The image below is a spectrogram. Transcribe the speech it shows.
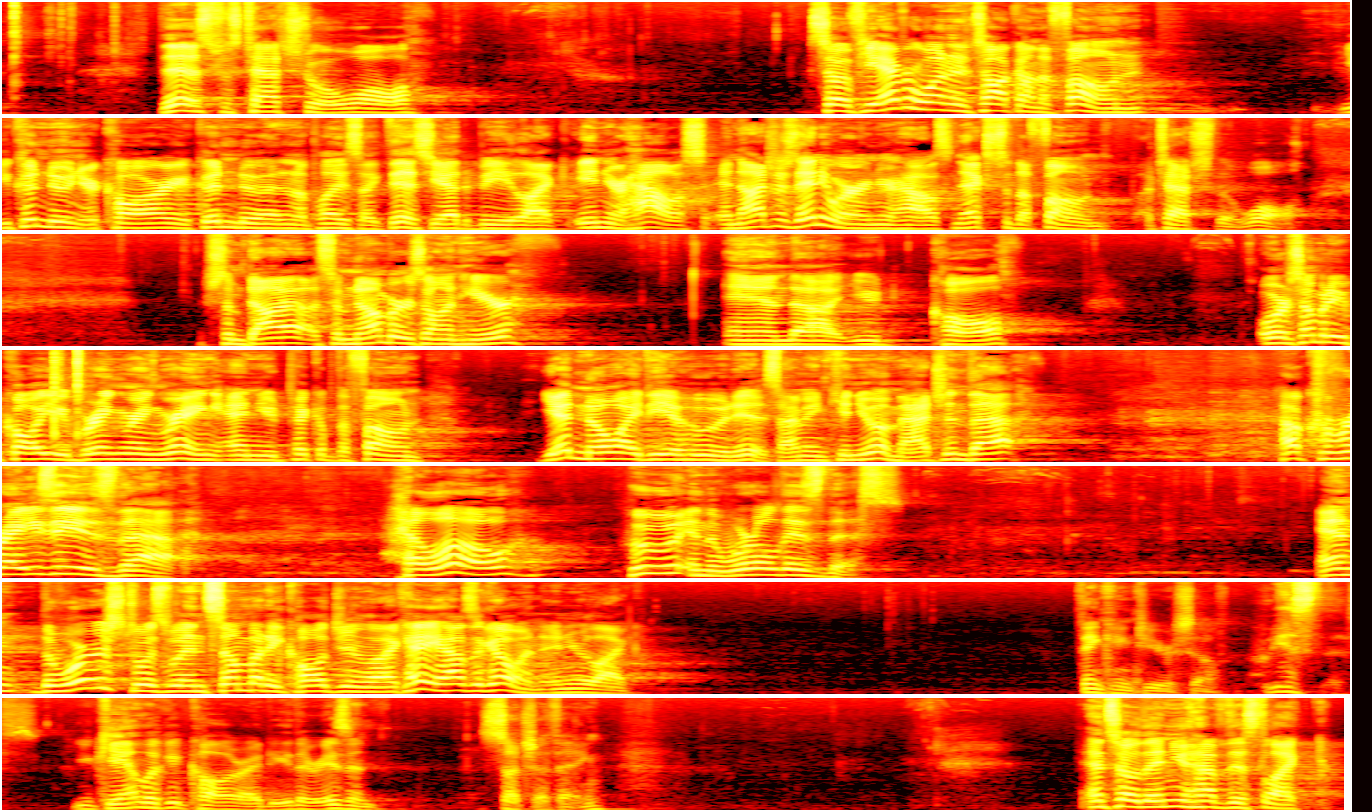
This was attached to a wall. So if you ever wanted to talk on the phone, you couldn't do it in your car, you couldn't do it in a place like this. You had to be like in your house, and not just anywhere in your house, next to the phone attached to the wall. Some, dial, some numbers on here, and uh, you'd call, or somebody would call you, ring, ring, ring, and you'd pick up the phone. You had no idea who it is. I mean, can you imagine that? How crazy is that? Hello, who in the world is this? And the worst was when somebody called you and like, hey, how's it going? And you're like, thinking to yourself, who is this? You can't look at caller ID. There isn't such a thing. And so then you have this like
